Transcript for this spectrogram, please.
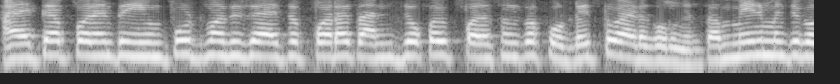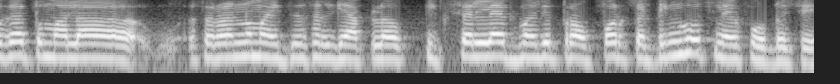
आणि त्यापर्यंत इम्पोर्टमध्ये जायचं परत आणि जो काही पर्सनचा फोटो आहे तो ऍड करून घ्यायचा. मेन म्हणजे बघा तुम्हाला सर्वांना माहिती असेल की आपलं पिक्सल लॅबमध्ये प्रॉपर कटिंग होत नाही फोटोचे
